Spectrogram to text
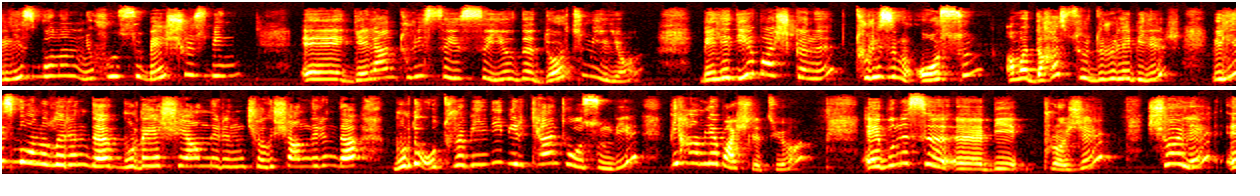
Lisbon'un nüfusu 500 bin, e, gelen turist sayısı yılda 4 milyon. Belediye başkanı turizm olsun ama daha sürdürülebilir ve Lizbonluların da burada yaşayanların, çalışanların da burada oturabildiği bir kent olsun diye bir hamle başlatıyor. E, bu nasıl e, bir proje? Şöyle, e,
